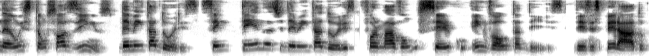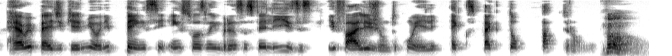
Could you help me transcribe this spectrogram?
não estão sozinhos. Dementadores, centenas de dementadores formavam um cerco em volta deles. Desesperado, Harry pede que Hermione pense em suas lembranças felizes e fale junto com ele expecto patrono. Bom,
